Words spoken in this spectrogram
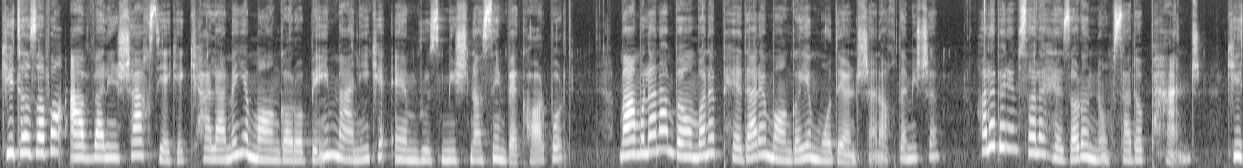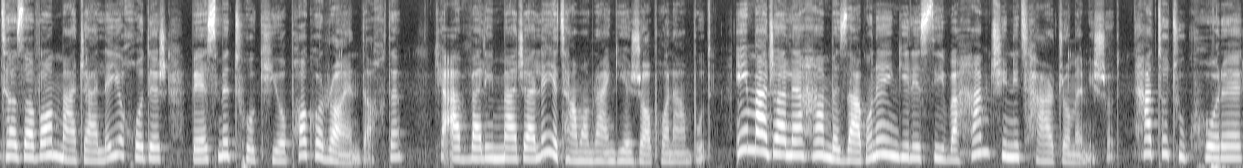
کیتازاوا اولین شخصیه که کلمه مانگا رو به این معنی که امروز می‌شناسیم به کار برد. معمولا هم به عنوان پدر مانگای مدرن شناخته میشه. حالا بریم سال 1905. کیتازاوا مجله خودش به اسم توکیو پاکو راه انداخت که اولین مجله تمام رنگی ژاپنم بود. این مجله هم به زبان انگلیسی و هم چینی ترجمه می‌شد. حتی تو کره،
